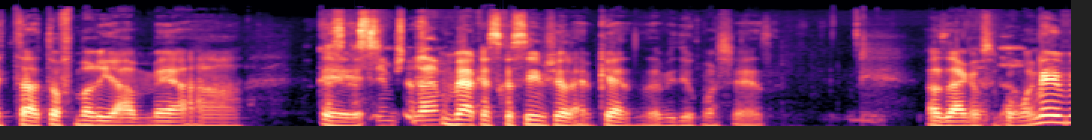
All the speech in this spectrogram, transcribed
את התוף מרים מה... קשקשים שלהם? מהקשקשים שלהם כן זה בדיוק מה שזה. אז זה היה גם סיפור מגניב.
